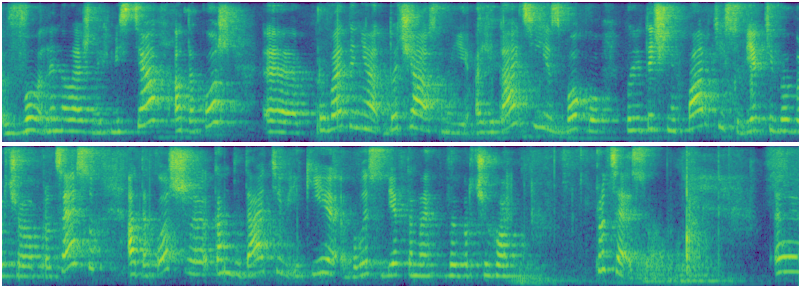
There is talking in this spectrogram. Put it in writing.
в неналежних місцях, а також е, проведення дочасної агітації з боку політичних партій, суб'єктів виборчого процесу, а також е, кандидатів, які були суб'єктами виборчого процесу. Е,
